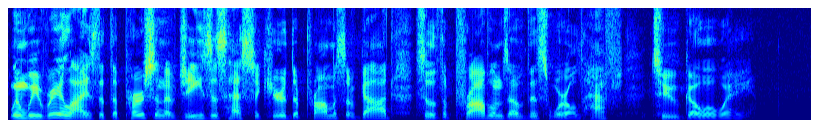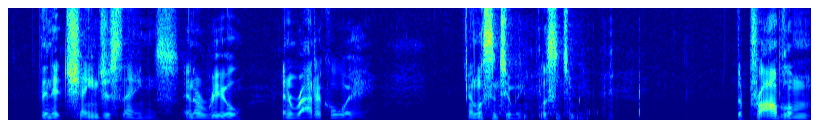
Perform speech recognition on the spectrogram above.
When we realize that the person of Jesus has secured the promise of God so that the problems of this world have to go away, then it changes things in a real and radical way. And listen to me, listen to me. The problem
